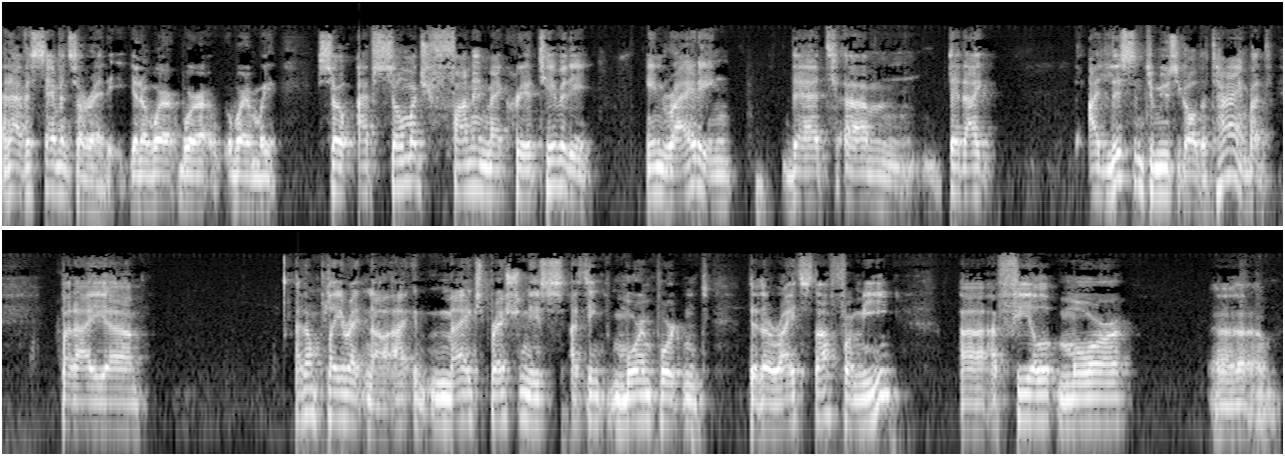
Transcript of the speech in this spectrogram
and I have a seventh already. You know, where where where am we. So I have so much fun in my creativity in writing that um, that I I listen to music all the time, but but I um, I don't play right now. I, my expression is, I think, more important that I write stuff for me. Uh, I feel more. Um,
